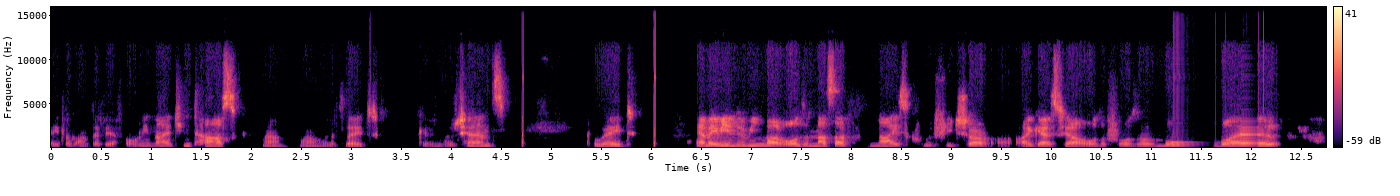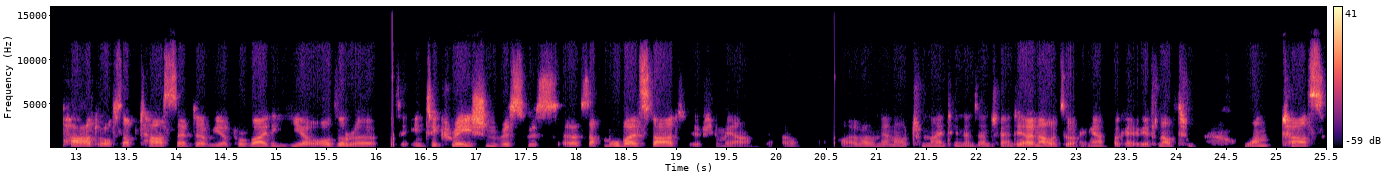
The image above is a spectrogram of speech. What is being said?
later one that we have only 19 tasks. Uh, well, let's wait, give them a chance wait. yeah, maybe in the meanwhile, also another nice, cool feature, I guess, yeah, also for the mobile part of SAP Task Center, we are providing here also uh, the integration with, with uh, SAP Mobile Start, if you may, you however, we're now to 19 and then 20. Oh, now it's working, yeah? Okay, we have now one task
